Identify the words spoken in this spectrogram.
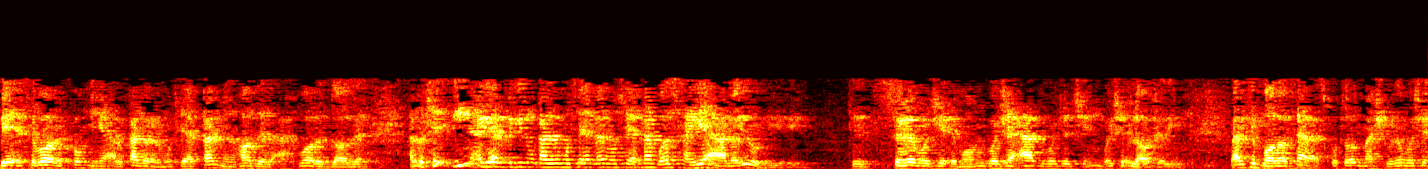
به اعتبار کونی القدر المتیقن من هذه الاخبار داله البته این اگر بگیریم قدر متیقن متیقن باید صحیح علایی رو بگیریم که سره باشه امامی باشه عدل باشه چین باشه الاخری بلکه بالاتر از کتاب مشهوره باشه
